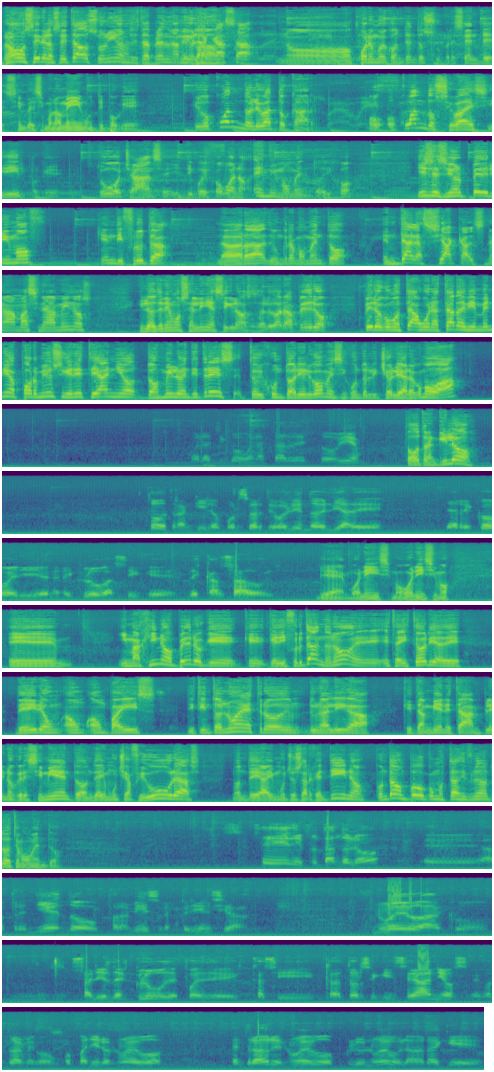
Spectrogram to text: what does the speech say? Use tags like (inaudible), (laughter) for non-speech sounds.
Nos vamos a ir a los Estados Unidos, nos está esperando un amigo en la casa. Nos pone muy contentos su presente. Siempre decimos lo mismo, un tipo que. digo, ¿cuándo le va a tocar? O, cuándo se va a decidir? Porque tuvo chance y el tipo dijo, bueno, es mi momento, dijo. Y es el señor Pedro Imhoff, quien disfruta, la verdad, de un gran momento en Dallas Jackals, nada más y nada menos. Y lo tenemos en línea, así que le vamos a saludar a Pedro. Pedro, ¿cómo estás? Buenas tardes, bienvenidos por Music en este año 2023. Estoy junto a Ariel Gómez y junto a Licho Oliaro. ¿Cómo va? ¿Todo tranquilo? Todo tranquilo, por suerte, volviendo del día de, recovery en el club, así que descansado hoy. Bien, buenísimo, buenísimo. Eh, imagino, Pedro, que, disfrutando, ¿no? Eh, esta historia de, ir a un, país distinto al nuestro, de una liga que también está en pleno crecimiento, donde hay muchas figuras, donde hay muchos argentinos. Contá un poco cómo estás disfrutando todo este momento. Sí, disfrutándolo, eh, aprendiendo. Para mí es una experiencia nueva, con salir del club después de casi 14, 15 años, encontrarme con compañeros nuevos, entrenadores nuevos, club nuevo, la verdad que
